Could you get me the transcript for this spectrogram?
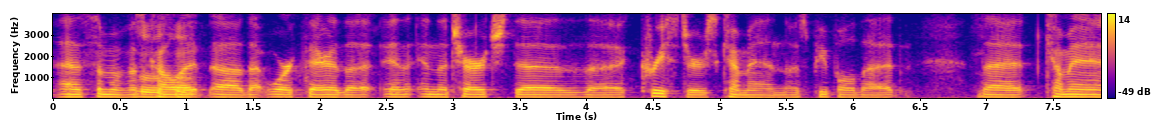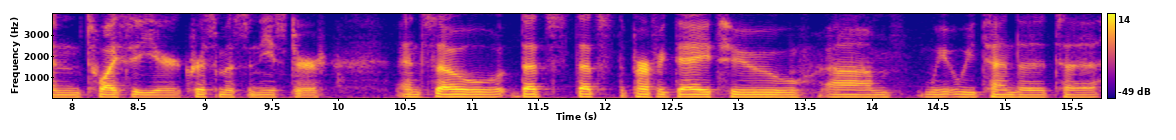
as some of us call Mhm. it, uh, that work there. The in in the church, the the creasters come in. Those people that that come in twice a year, Christmas and Easter. And so that's that's the perfect day to um, we we tend to to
